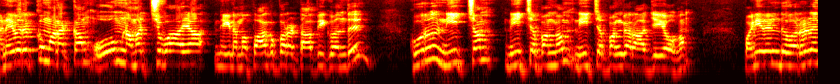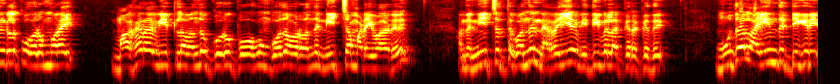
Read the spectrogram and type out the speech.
அனைவருக்கும் வணக்கம். ஓம் நமச்சிவாயா. இன்னைக்கு நம்ம பார்க்க போகிற டாபிக் வந்து குரு நீச்சம் நீச்சபங்கம் நீச்சபங்க ராஜயோகம். பனிரெண்டு வருடங்களுக்கு ஒரு முறை மகர வீட்டில் வந்து குரு போகும்போது அவர் வந்து நீச்சம் அடைவார். அந்த நீச்சத்துக்கு வந்து நிறைய விதிவிலக்கு இருக்குது. முதல் ஐந்து டிகிரி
